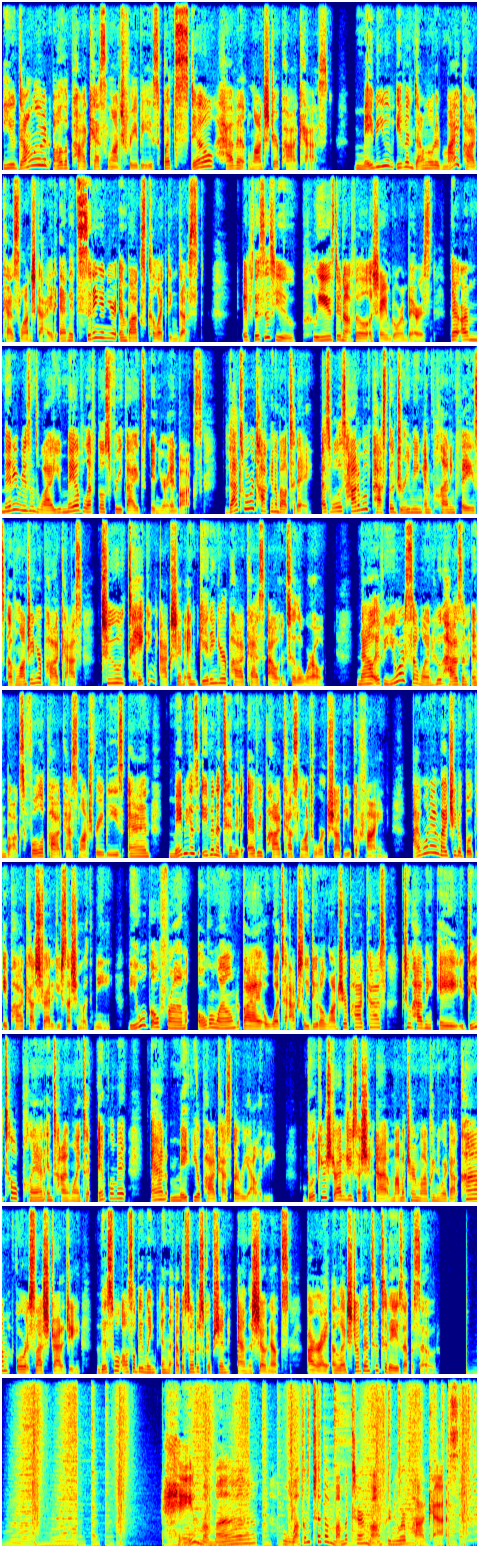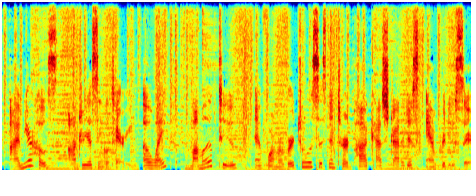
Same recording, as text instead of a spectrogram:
You downloaded all the podcast launch freebies, but still haven't launched your podcast. Maybe you've even downloaded my podcast launch guide and it's sitting in your inbox collecting dust. If this is you, please do not feel ashamed or embarrassed. There are many reasons why you may have left those free guides in your inbox. That's what we're talking about today as well as how to move past the dreaming and planning phase of launching your podcast to taking action and getting your podcast out into the world. Now, if you are someone who has an inbox full of podcast launch freebies and maybe has even attended every podcast launch workshop you could find, I want to invite you to book a podcast strategy session with me. You will go from overwhelmed by what to actually do to launch your podcast to having a detailed plan and timeline to implement and make your podcast a reality. Book your strategy session at mamaturnedmompreneur.com forward slash strategy. This will also be linked in the episode description and the show notes. All right, let's jump into today's episode. Hey, Mama. Welcome to the Mama Turned Mompreneur podcast. I'm your host, Andrea Singletary, a wife, mama of two, and former virtual assistant turned podcast strategist and producer.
